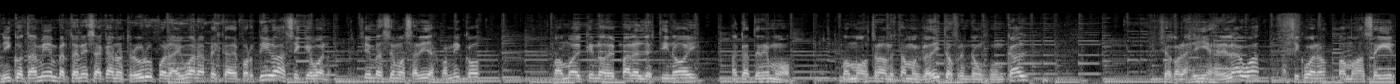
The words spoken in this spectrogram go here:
Nico también pertenece acá a nuestro grupo, la Iguana Pesca Deportiva, así que bueno, siempre hacemos salidas con Nico. Vamos a ver qué nos depara el destino hoy. Acá tenemos, vamos a mostrar dónde estamos ancladitos frente a un juncal, ya con las líneas en el agua. Así que bueno, vamos a seguir.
